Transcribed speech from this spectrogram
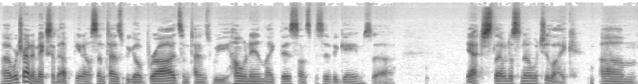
uh, we're trying to mix it up. You know, sometimes we go broad, sometimes we hone in like this on specific games. Uh, yeah, just let us know what you like. Um,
